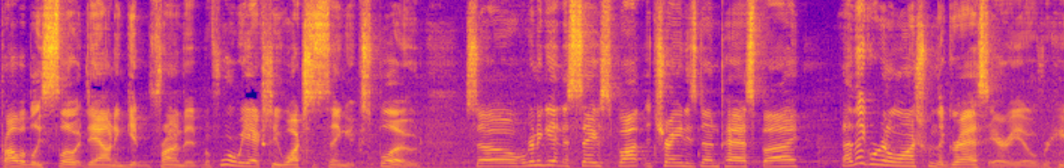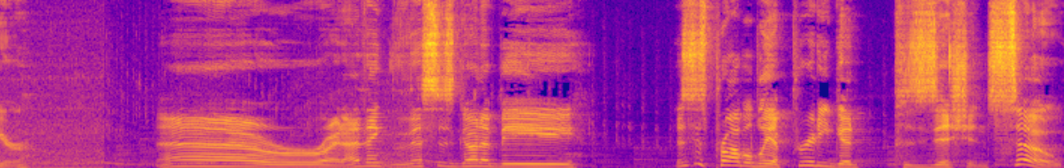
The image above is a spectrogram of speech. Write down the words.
probably slow it down and get in front of it before we actually watch this thing explode. So we're going to get in a safe spot, the train is done passed by, I think we're going to launch from the grass area over here. Alright, I think this is going to be... This is probably a pretty good position. So,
